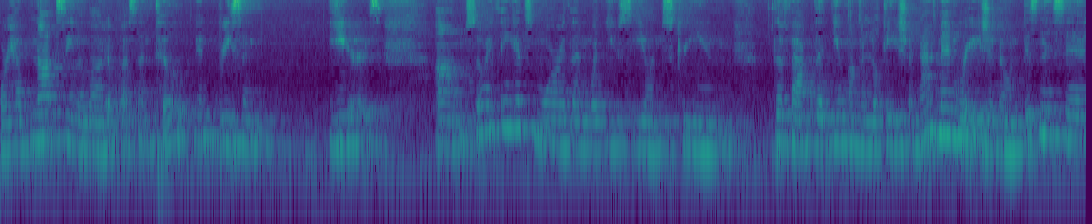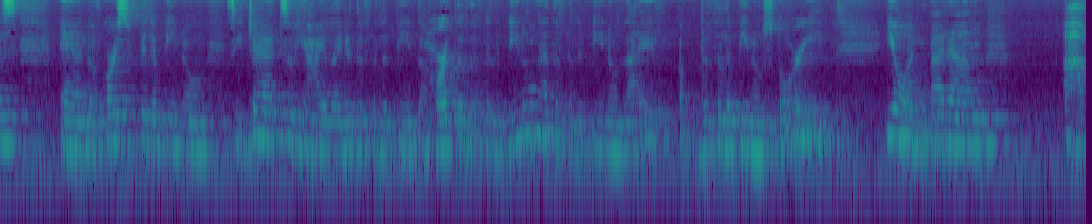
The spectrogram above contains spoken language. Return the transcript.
or have not seen a lot of us until in recent years. Um, so I think it's more than what you see on screen. The fact that yung mga location namin were Asian-owned businesses, and of course, Filipino si Jhett, so he highlighted the Philippine, the heart of the Filipino the Filipino life, the Filipino story. Yon, parang, ah,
